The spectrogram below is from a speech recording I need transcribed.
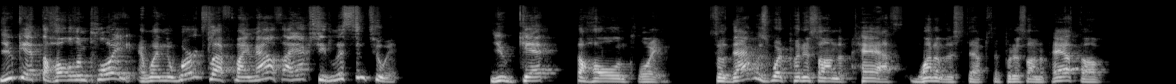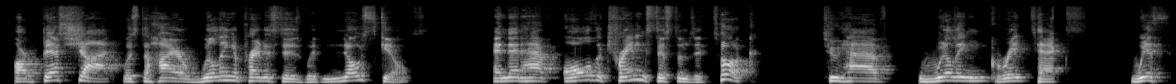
you get the whole employee. And when the words left my mouth, I actually listened to it. You get the whole employee. So that was what put us on the path, one of the steps that put us on the path of our best shot was to hire willing apprentices with no skills and then have all the training systems it took to have willing great techs with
